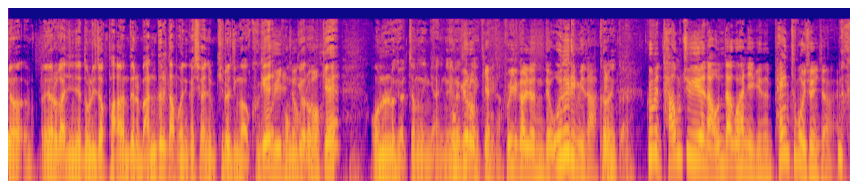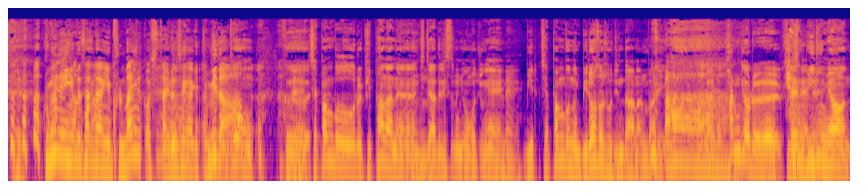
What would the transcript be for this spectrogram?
여러 가지 이제 논리적 방안들을 만들다 보니까 시간이 좀 길어진 것 같고 그게 9일 정도? 공교롭게 오늘로 결정된 게 아닌가 이런 생각이 공교롭게 듭니다. 9일 걸렸는데 오늘입니다. 그러니까요. 그러면 다음 주에 나온다고 한 얘기는 페인트 모션이잖아요. 네. 국민의힘은 상당히 불만일 것이다 이런 생각이 듭니다. 보통 그 네. 재판부를 비판하는 기자들이 쓰는 용어 중에 네. 미- 재판부는 밀어서 조진다는 말이. 아. 그러니까 판결을 계속 네네네. 미루면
